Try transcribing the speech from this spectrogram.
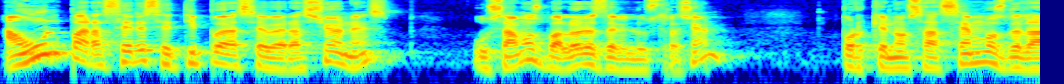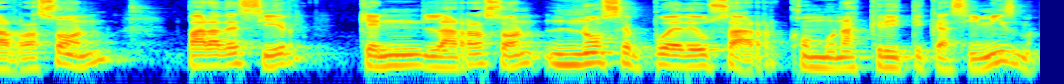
aún para hacer ese tipo de aseveraciones, usamos valores de la ilustración, porque nos hacemos de la razón para decir que la razón no se puede usar como una crítica a sí misma.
